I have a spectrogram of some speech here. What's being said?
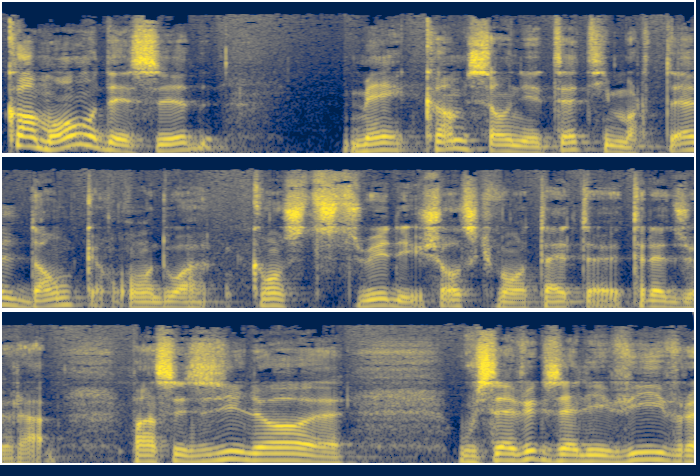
comment on décide, mais comme si on était immortel, donc on doit constituer des choses qui vont être euh, très durables. Pensez-y, là, vous savez que vous allez vivre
